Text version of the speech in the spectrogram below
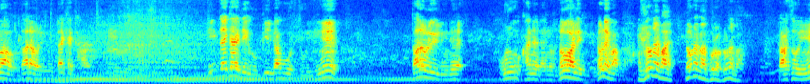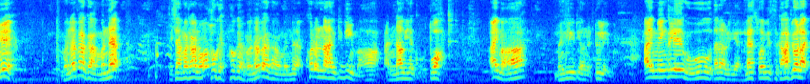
မကိုသားတော်လေးကိုတိုက်ခိုက်ထားတယ် ဒီတိုက်ခိုက်တွေကိုပြေပြောက်ဖို့ဆိုရင်သားတော်လေးလေးနဲ့ဘိုးတို့ခိုင်းတဲ့အတိုင်းတော့လောက်ရလိမ့်မယ်လောက်နိုင်ပါမလားအလုံးနိုင်ပါလုံးနိုင်ပါဘိုးတော့လုံးနိုင်ပါဒါဆိုရင်မနက်ဘက်ကမနက်ဒီစားမထားနော်ဟုတ်ကဲ့ဟုတ်ကဲ့မနက်ဘက်ကမနက်9နာရီတိတိမှာအနောက်ရက်ကိုသွားအဲ့မှာမင်းကလေးတယောက်နဲ့တွေ့လိမ့်မယ်အဲ့မင်းကလေးကိုတာတော်လေးကလက်ဆွဲပြီးစကားပြောလိုက်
